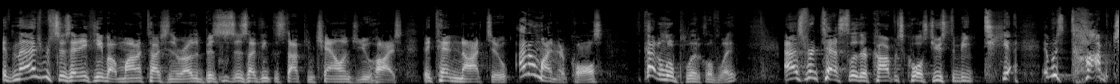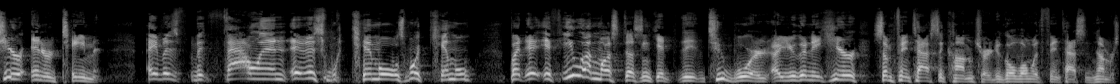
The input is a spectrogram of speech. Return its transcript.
If management says anything about monetizing their other businesses, I think the stock can challenge new highs. They tend not to. I don't mind their calls. It's gotten a little political of late. As for Tesla, their conference calls used to be, t- it was top tier entertainment. It was Fallon, it was Kimmel, it was more Kimmel. But if Elon Musk doesn't get too bored, you're going to hear some fantastic commentary to go along with fantastic numbers.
